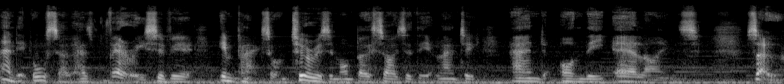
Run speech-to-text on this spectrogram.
and it also has very severe impacts on tourism on both sides of the Atlantic and on the airlines. So,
